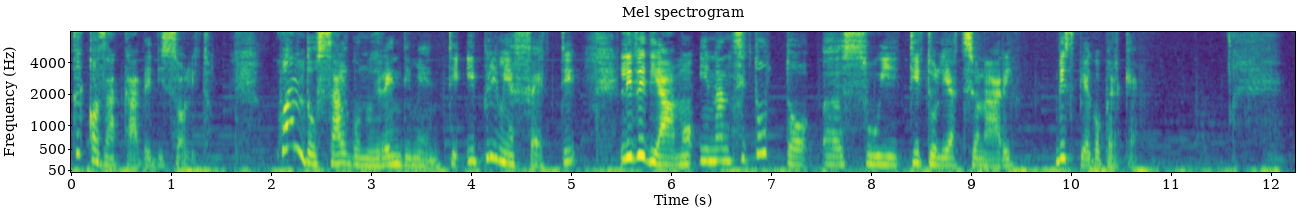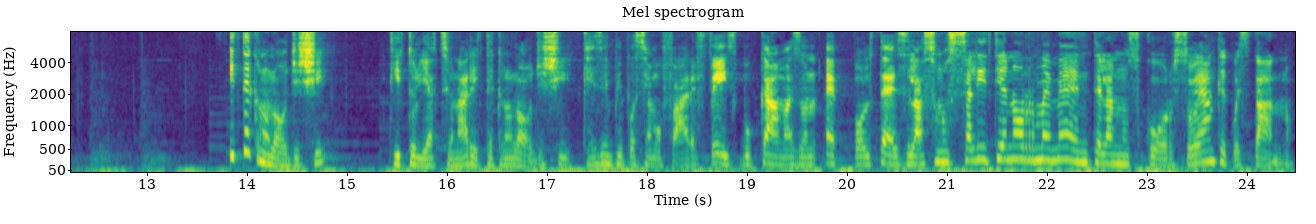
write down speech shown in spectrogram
Che cosa accade di solito? Quando salgono i rendimenti, i primi effetti li vediamo innanzitutto eh, sui titoli azionari. Vi spiego perché. I tecnologici, titoli azionari tecnologici, che esempi possiamo fare? Facebook, Amazon, Apple, Tesla sono saliti enormemente l'anno scorso e anche quest'anno.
